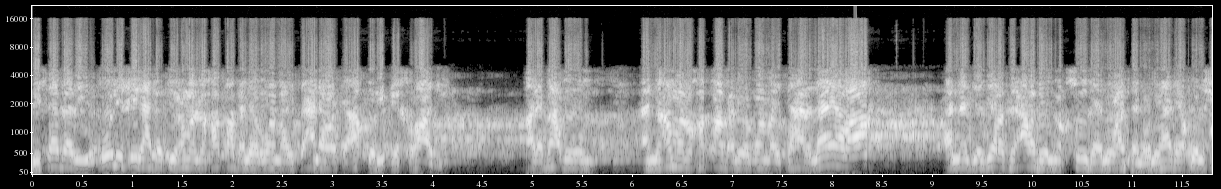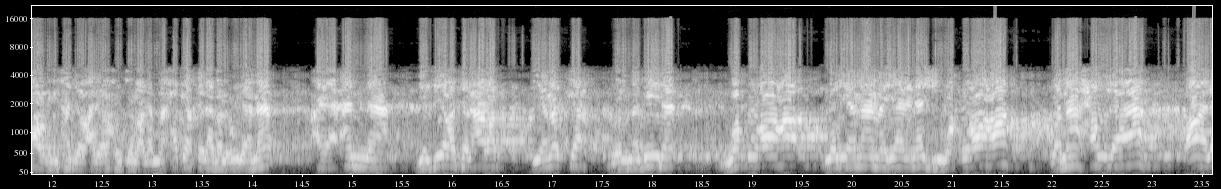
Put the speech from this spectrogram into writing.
بسبب طول خلافة عمر بن الخطاب عليه رضوان الله تعالى وتعقب إخراجه. قال بعضهم أن عمر بن الخطاب عليه رضوان الله تعالى لا يرى أن جزيرة العرب هي المقصودة لغة ولهذا يقول الحافظ بن حجر عليه رحمة الله لما حكى خلاف العلماء على أن جزيرة العرب هي مكة والمدينة وقراها واليمامة يعني نجد وقراها وما حولها قال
